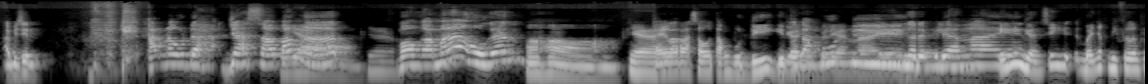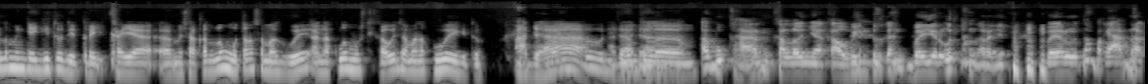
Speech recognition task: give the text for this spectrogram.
habisin karena udah jasa banget Iya. mau nggak mau kan Aha. ya. Kayak rasa utang budi gitu. Nggak ada utang pilihan budi lain. nggak ada Iya, pilihan iya. lain Ini gak sih banyak di film-film yang kayak gitu di Tri. Kayak eh, misalkan lu ngutang sama gue, anak lu mesti kawin sama anak gue gitu. Ada. Banyak tuh di ada, ada. film-film. Ah bukan, kalau nya kawin tuh kan bayar utang katanya. bayar utang pakai anak.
